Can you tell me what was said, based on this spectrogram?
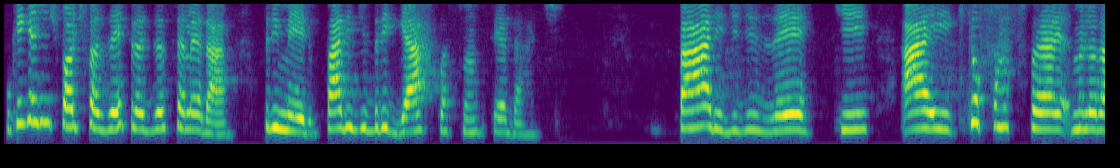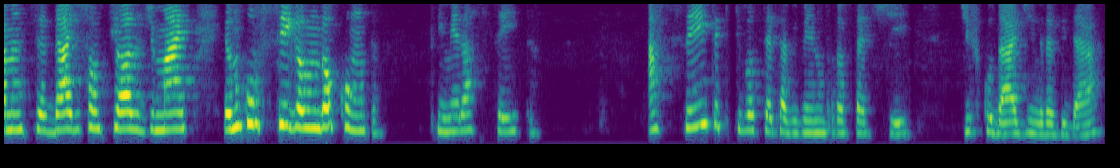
o que, que a gente pode fazer para desacelerar. Primeiro, pare de brigar com a sua ansiedade. Pare de dizer que, ai, o que, que eu faço para melhorar minha ansiedade? Eu sou ansiosa demais, eu não consigo, eu não dou conta. Primeiro, aceita. Aceita que você está vivendo um processo de dificuldade de engravidar,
